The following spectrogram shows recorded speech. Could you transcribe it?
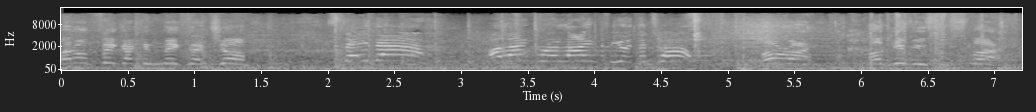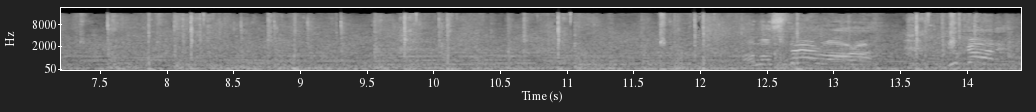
I don't think I can make that jump. Stay there! I'll anchor a line for you at the top. All right, I'll give you some slack. Almost there, Lara. You got it.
